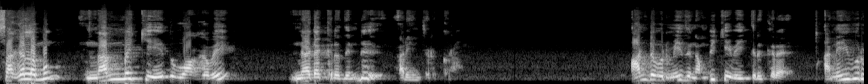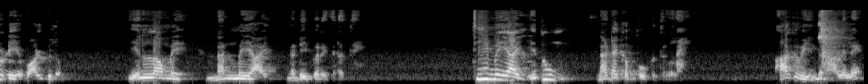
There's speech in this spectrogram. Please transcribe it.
சகலமும் நன்மைக்கு ஏதுவாகவே நடக்கிறது என்று அறிந்திருக்கிறோம். ஆண்டவர் மீது நம்பிக்கை வைத்திருக்கிற அனைவருடைய வாழ்விலும் எல்லாமே நன்மையாய் நடைபெறுகிறது. தீமையாய் எதுவும் நடக்கப் போவதில்லை. ஆகவே இந்த நாளிலே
